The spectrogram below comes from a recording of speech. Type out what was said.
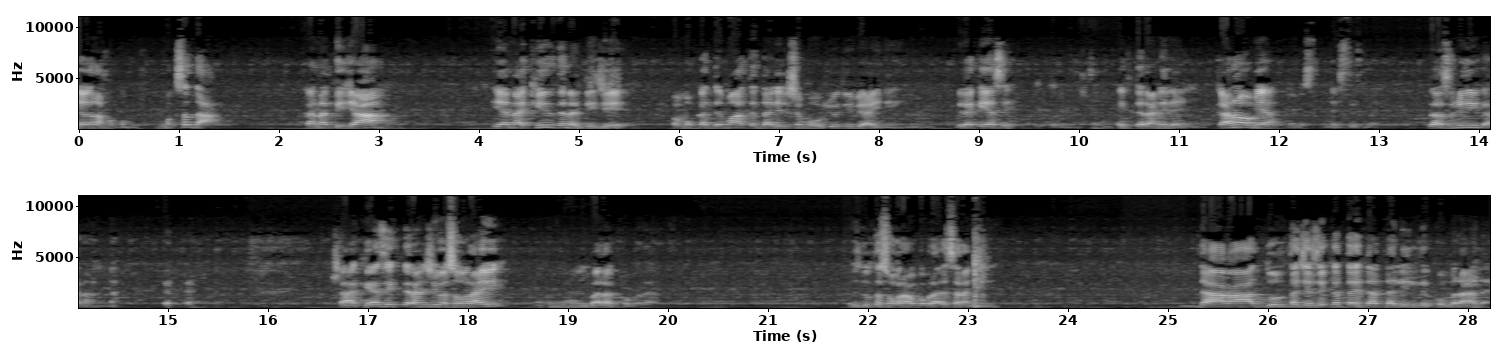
یو نه حکم مقصد دا کا نتیجہ یا نکیز دے نتیجے پا مقدمات دلیل سے موجودی بھی آئی نہیں بلا کیا سے اکترانی دے کانا ہو بیا دا سمجھ سمیدی کانا شاہ کیا سے اکترانی شیوہ سورائی بلا کبرا اس دلتا سورا و کبرا دے سرانگی دا غا دلتا چی ذکر دے دا دلیل دے کبرا دے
